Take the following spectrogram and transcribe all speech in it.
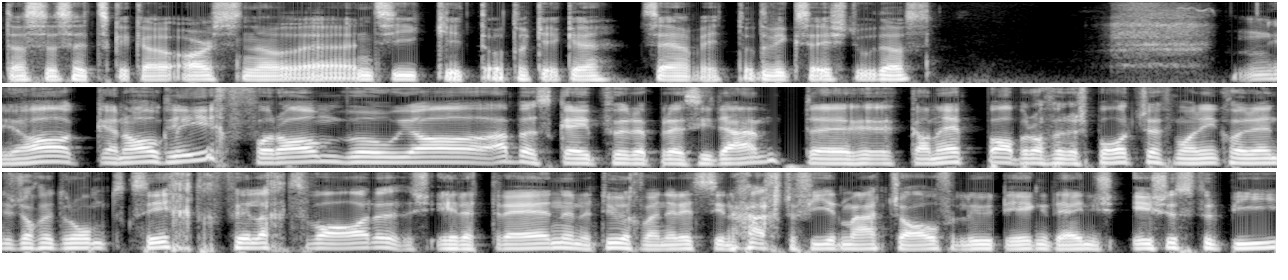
dass es jetzt gegen Arsenal äh, einen Sieg gibt oder gegen Servet. Oder wie siehst du das? Ja, genau gleich. Vor allem, weil ja, eben, es geht für den Präsidenten, äh, Ganepa, aber auch für den Sportchef Marinko Rendi ist auch darum, das Gesicht vielleicht zu wahren. Das ist ihr Trainer. Natürlich, wenn er jetzt die nächsten vier Matches alle verliert, irgendwann ist, ist es vorbei.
